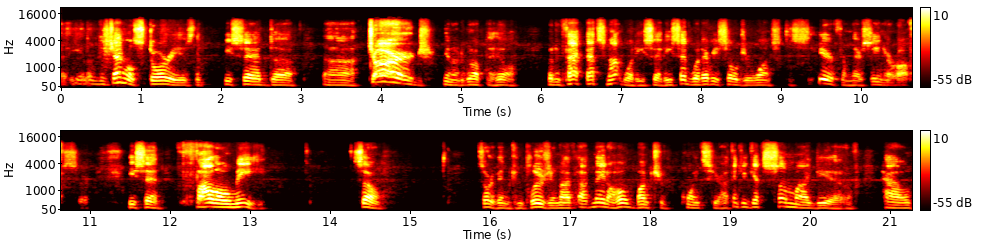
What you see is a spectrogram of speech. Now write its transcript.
uh, you know, the general story is that he said, uh, uh, charge, you know, to go up the hill. But in fact, that's not what he said. He said what every soldier wants to hear from their senior officer. He said, follow me. So sort of in conclusion, I've, I've made a whole bunch of points here. I think you get some idea of how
